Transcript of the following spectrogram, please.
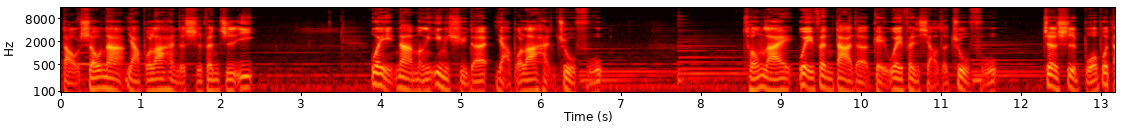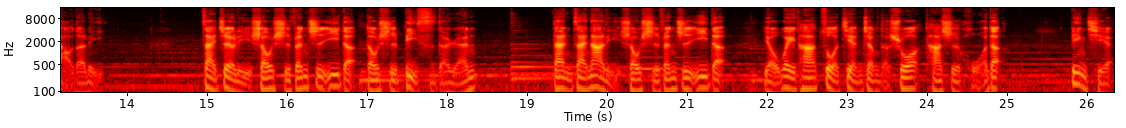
倒收那亚伯拉罕的十分之一，为那蒙应许的亚伯拉罕祝福。从来位份大的给位份小的祝福，这是驳不倒的理。在这里收十分之一的都是必死的人，但在那里收十分之一的，有为他做见证的说他是活的，并且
